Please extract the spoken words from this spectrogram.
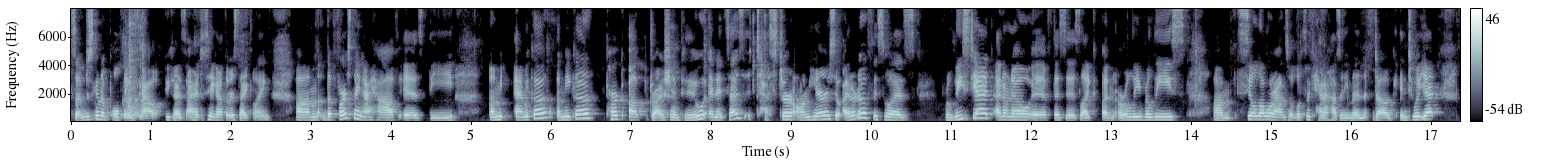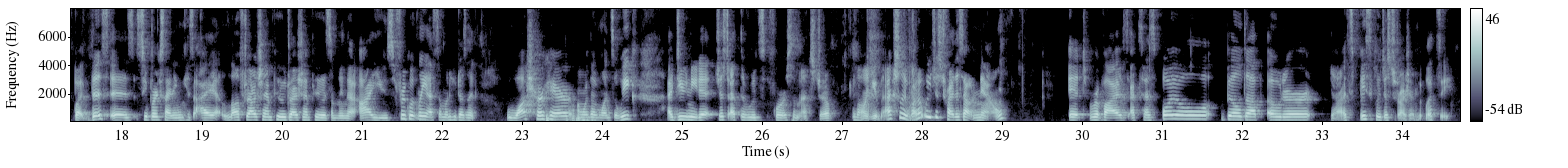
so I'm just gonna pull things out because I had to take out the recycling. Um, the first thing I have is the Amika, Amika Perk Up Dry Shampoo, and it says tester on here, so I don't know if this was released yet. I don't know if this is like an early release, um, sealed all around, so it looks like Hannah hasn't even dug into it yet. But this is super exciting because I love dry shampoo. Dry shampoo is something that I use frequently as someone who doesn't wash her hair more than once a week. I do need it just at the roots for some extra volume. Actually, why don't we just try this out now? It revives excess oil, buildup, odor. Yeah, it's basically just a dry shampoo. Let's see.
